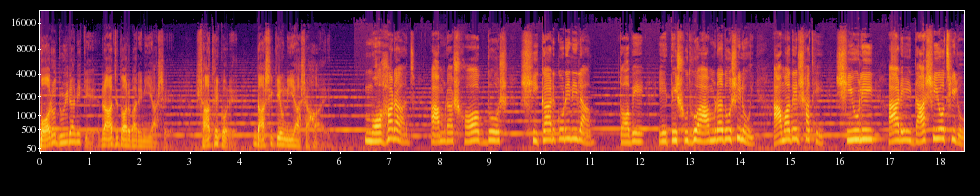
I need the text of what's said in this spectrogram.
বড় দুই রানীকে রাজ দরবারে নিয়ে আসে। সাথে করে দাসীকেও নিয়ে আসা হয়। মহারাজ, আমরা সব দোষ স্বীকার করে নিলাম। তবে এতে শুধু আমরা দোষী নই, আমাদের সাথে শিউলি আর এই দাসীও ছিল।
